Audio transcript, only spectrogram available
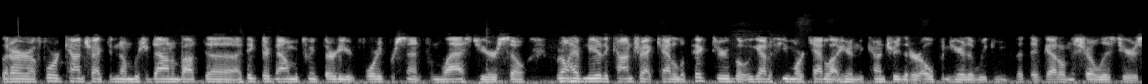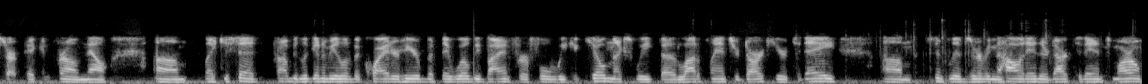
But our uh, forward contracted numbers are down about, uh, I think they're down between 30 or 40 percent from last year. So we don't have near the contract cattle to pick through, but we got a few more cattle out here in the country that are open here that we can that they've got on the show list here to start picking from. Now, um, like you said, probably going to be a little bit quieter here, but they will be buying for a full week of kill next week. A lot of plants are dark here today. Um, simply observing the holiday, they're dark today and tomorrow.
